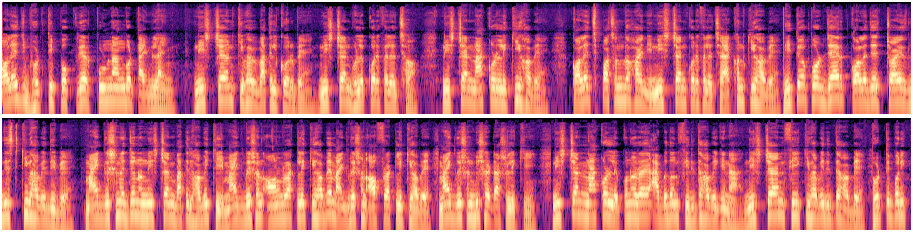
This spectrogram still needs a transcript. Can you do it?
কলেজ ভর্তি প্রক্রিয়ার পূর্ণাঙ্গ টাইমলাইন নিশ্চয়ন কীভাবে বাতিল করবে? নিশ্চয়ন ভুলে করে ফেলেছ? নিশ্চয়ন না করলে কি হবে? কলেজ পছন্দ হয়নি, নিশ্চয়ন করে ফেলেছ, এখন কি হবে? দ্বিতীয় পর্যায়ের কলেজের চয়েস লিস্ট কীভাবে দিবে? মাইগ্রেশনের জন্য নিশ্চয়ন বাতিল হবে কি? মাইগ্রেশন অন রাখলে কি হবে? মাইগ্রেশন অফ রাখলে কি হবে? মাইগ্রেশন বিষয়টা আসলে কি? নিশ্চয়ন না করলে পুনরায় আবেদন ফি দিতে হবে কিনা? নিশ্চয়ন ফি কীভাবে দিতে হবে? ভর্তি পরীক্ষা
